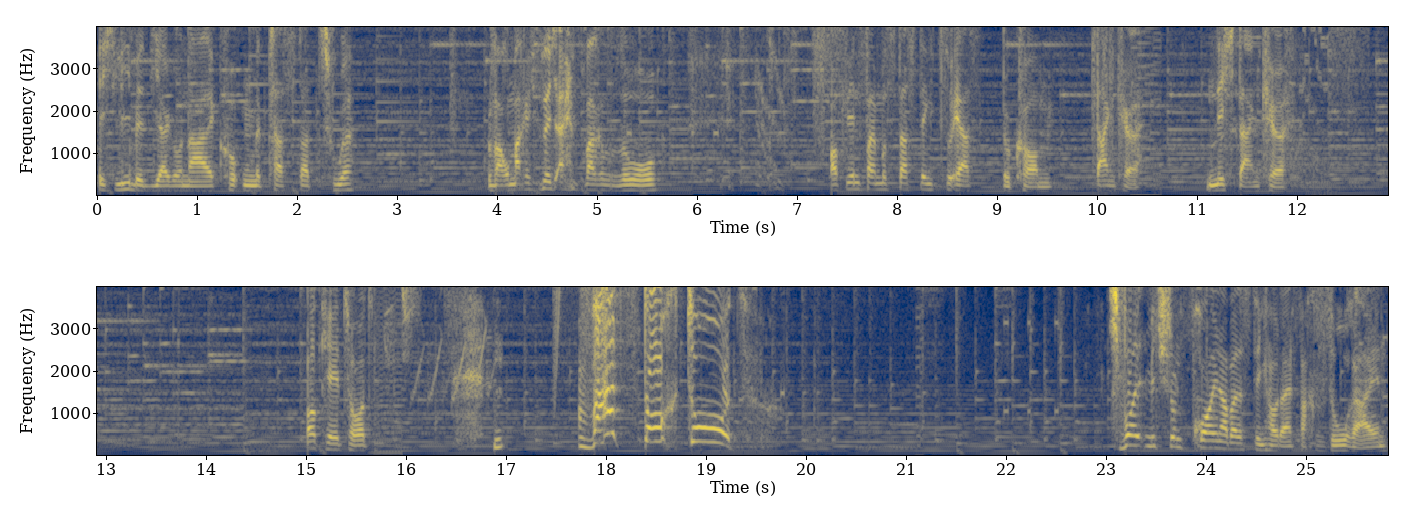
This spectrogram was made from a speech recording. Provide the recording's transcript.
Ich liebe diagonal gucken mit Tastatur. Warum mache ich es nicht einfach so? Auf jeden Fall muss das Ding zuerst bekommen. Danke. Nicht danke. Okay, tot. Was? Doch tot! Ich wollte mich schon freuen, aber das Ding haut einfach so rein.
